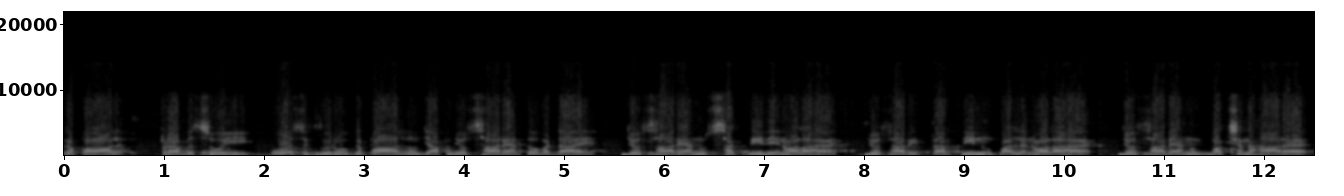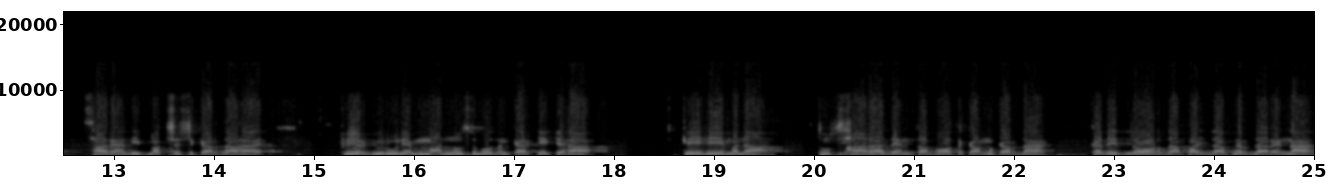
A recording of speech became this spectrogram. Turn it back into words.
ਗੋਪਾਲ, ਪ੍ਰਭ ਸੋਈ, ਉਸ ਗੁਰੂ ਗੋਪਾਲ ਨੂੰ ਜਪ ਜੋ ਸਾਰਿਆਂ ਤੋਂ ਵੱਡਾ ਹੈ ਜੋ ਸਾਰਿਆਂ ਨੂੰ ਸ਼ਕਤੀ ਦੇਣ ਵਾਲਾ ਹੈ, ਜੋ ਸਾਰੀ ਧਰਤੀ ਨੂੰ ਪਾਲਣ ਵਾਲਾ ਹੈ, ਜੋ ਸਾਰਿਆਂ ਨੂੰ ਬਖਸ਼ਣਹਾਰ ਹੈ, ਸਾਰਿਆਂ ਦੀ ਬਖਸ਼ਿਸ਼ ਕਰਦਾ ਹੈ। ਫਿਰ ਗੁਰੂ ਨੇ ਮਨ ਨੂੰ ਸੰਬੋਧਨ ਕਰਕੇ ਕਿਹਾ ਕਿ ਹੇ ਮਨਾ, ਤੂੰ ਸਾਰਾ ਦਿਨ ਤਾਂ ਬਹੁਤ ਕੰਮ ਕਰਦਾ ਕਦੇ ਦੌੜਦਾ ਭੱਜਦਾ ਫਿਰਦਾ ਰਹਿਣਾ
